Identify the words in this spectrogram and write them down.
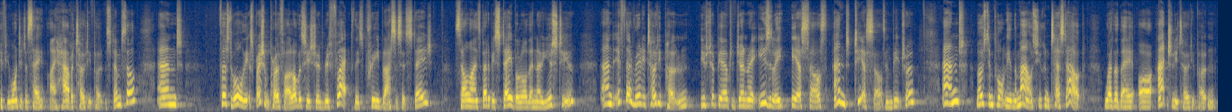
if you wanted to say, I have a totipotent stem cell. And first of all, the expression profile obviously should reflect this pre-blastocyst stage. Cell lines better be stable or they're no use to you. And if they're really totipotent, you should be able to generate easily ES cells and TS cells in vitro. And most importantly, in the mouse, you can test out whether they are actually totipotent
